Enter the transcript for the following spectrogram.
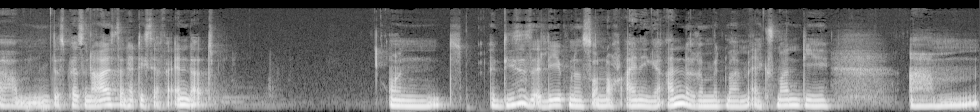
ähm, des Personals, dann hätte ich es ja verändert. Und dieses Erlebnis und noch einige andere mit meinem Ex-Mann, die, ähm,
